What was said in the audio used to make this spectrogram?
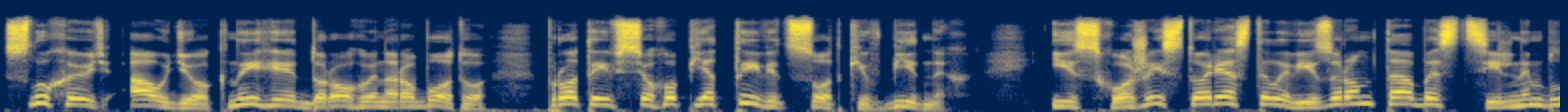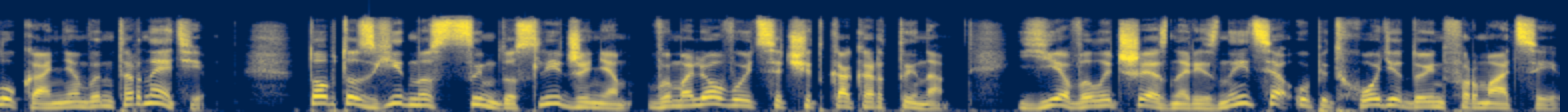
слухають аудіокниги дорогою на роботу проти всього 5% бідних. І схожа історія з телевізором та безцільним блуканням в інтернеті. Тобто, згідно з цим дослідженням, вимальовується чітка картина. Є величезна різниця у підході до інформації.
